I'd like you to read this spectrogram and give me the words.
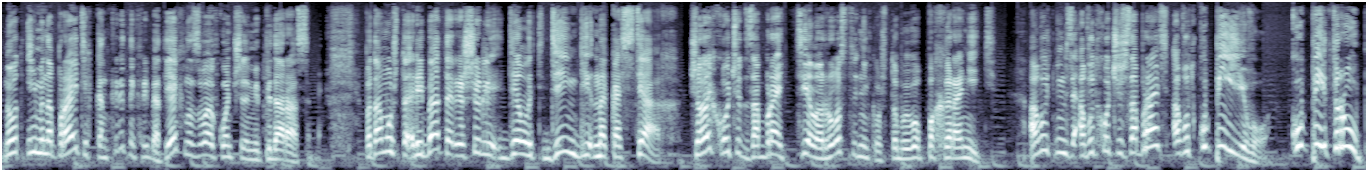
Но вот именно про этих конкретных ребят, я их называю конченными пидорасами. Потому что ребята решили делать деньги на костях. Человек хочет забрать тело родственников, чтобы его похоронить. А вот нельзя. А вот хочешь забрать, а вот купи его. Купи труп.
